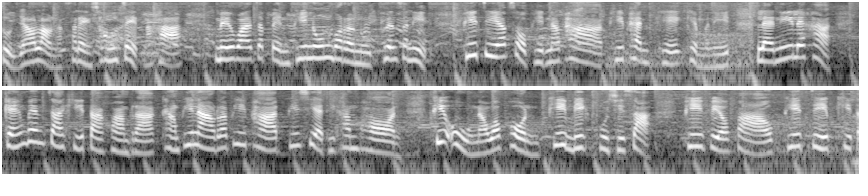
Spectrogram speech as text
สู่เย้าเหล่านักแสดงช่องเจ็ดนะคะ ไม่ว่าจะเป็นพี่นุ่นวรนุชเพื่อนสนิท พี่เจี๊ยบโสภิตนภา พี่แพนเค้กเขมมนิดและนี่เลยค่ะ แก๊งเบนจาคีตาความรัก ทั้งพี่นาวระพี่พัฒพี่เชียร์ที่คำพร พี่อู่นวพล พี่บิ๊กภูชิสะพี่เฟียวฟ้าว พี่จี๊บคีต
